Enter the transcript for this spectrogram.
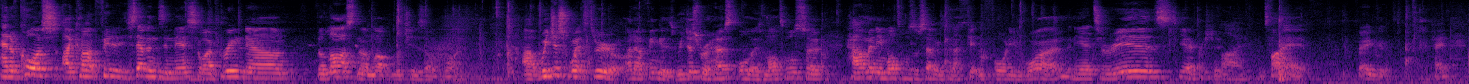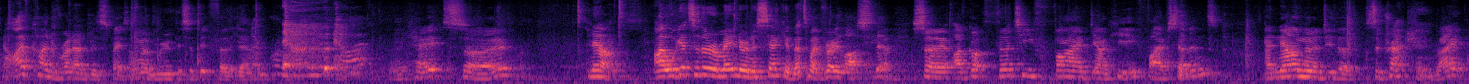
And of course, I can't fit any sevens in there, so I bring down the last number, which is a one. Uh, we just went through on our fingers, we just rehearsed all those multiples, so how many multiples of seven can I fit in 41? And the answer is, yeah, Christian? Five. It's five. Very good. Okay, now I've kind of run out of this space. I'm going to move this a bit further down. Okay, so now I will get to the remainder in a second. That's my very last step. So I've got 35 down here, five sevens, and now I'm going to do the subtraction, right?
